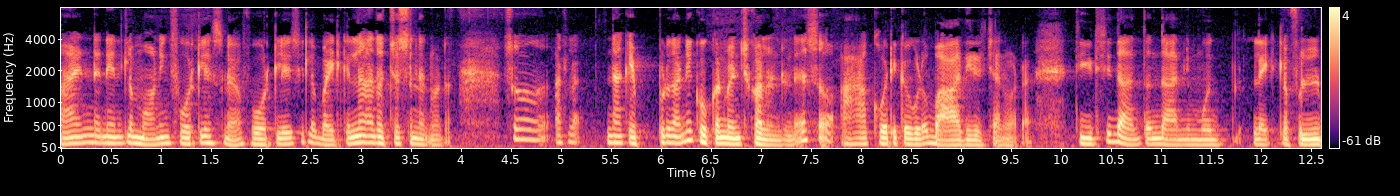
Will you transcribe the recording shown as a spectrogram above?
అండ్ నేను ఇట్లా మార్నింగ్ ఫోర్కి లేస్తుండే. ఫోర్కి లేచి ఇట్లా బయటికి వెళ్ళినా అది వచ్చేస్తుండే అనమాట సో అట్లా నాకు ఎప్పుడు కానీ కుక్కను పెంచుకోవాలంటుండే. సో ఆ కోరిక కూడా బాగా తీర్చా అనమాట తీర్చి దాంతో దాన్ని ముద్ లైక్ ఇట్లా ఫుల్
